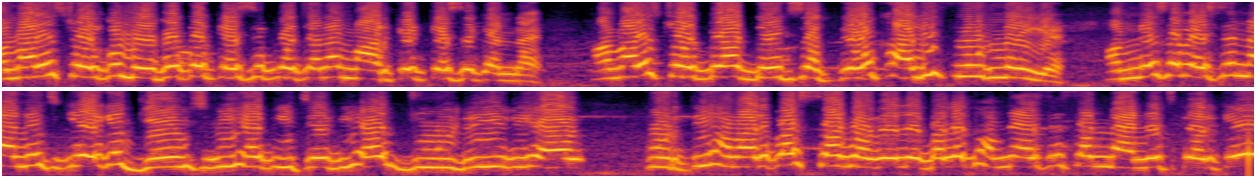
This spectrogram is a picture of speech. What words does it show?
हमारे स्टॉल को लोगों तक कैसे पहुंचाना मार्केट कैसे करना है? हमारे स्टॉल पे आप देख सकते हो, खाली फ़ूड नहीं है। हमने सब ऐसे मैनेज किया है कि गेम्स भी है, पीछे भी है ज्वेलरी भी है, कुर्ती हमारे पास सब अवेलेबल है तो हमने ऐसे सब मैनेज करके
